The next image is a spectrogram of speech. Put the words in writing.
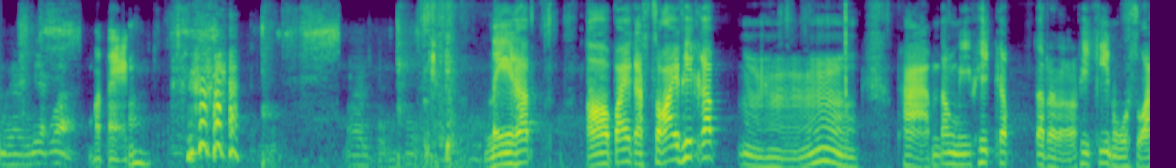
เมืองเรียกว่าบะแตงบ้านผมนี่ครับ ต่อไปกับซอยพริกครับอือหือ ผ่ามันต้องมีพริกครับตลอดพริกขี้หนูสวน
